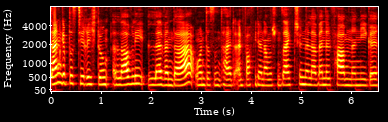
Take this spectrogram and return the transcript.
Dann gibt es die Richtung Lovely Lavender und das sind halt einfach, wie der Name schon sagt, schöne lavendelfarbene Nägel.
